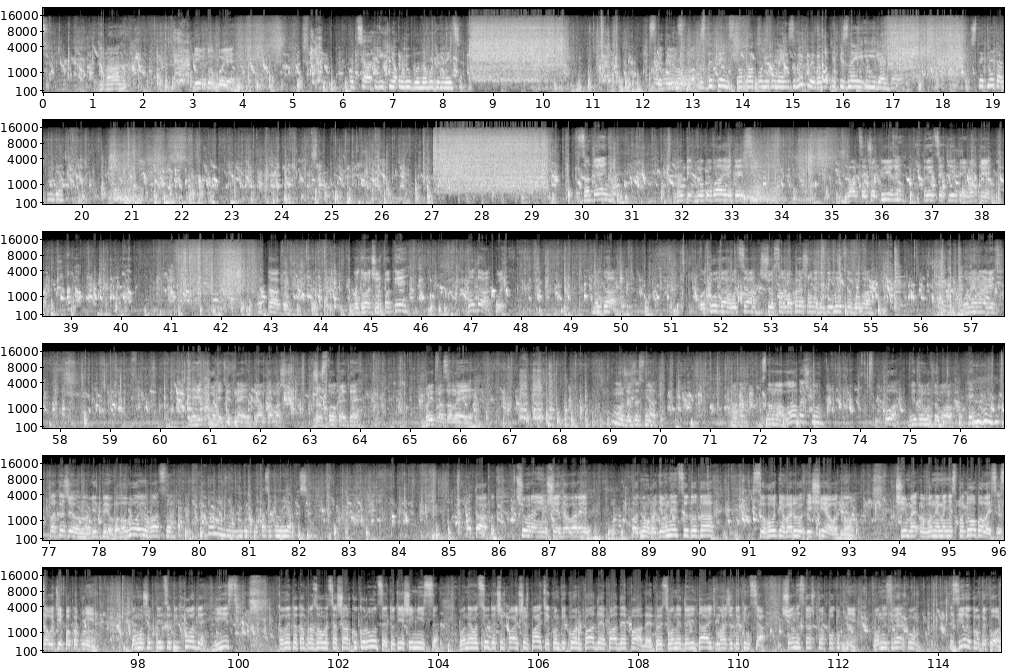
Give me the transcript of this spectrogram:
на півдоби. Оця їхня улюблена годівниця. З дитинства. З дитинства так вони до неї звикли, вони тільки з неї і їдять зараз. З тих не так їдять. За день випиваю десь 24-30 літрів води. Отак от. По два черпаки. Ну да, ой. Ну да. Отут оця, що сама перша у них годівниця була. Вони навіть не відходять від неї. Прям там аж жорстоко йде битва за неї. Можеш засняти. Ага. Зламав лампочку. О, відремонтував. Покажи воно, відбив головою, гадство. Та ні, ні, не буду показувати на яркості. Отак от. Вчора їм ще доварив одну годівницю додав. Сьогодні варю іще одну. Чим вони мені сподобались за оті покопні? Тому що птиця підходить, їсть. Коли тут образовується шар кукурудзи, тут є ще місце. Вони отсюди черпають, черпають, і комбікорм падає, падає, падає. Тобто вони доїдають майже до кінця. Що не скажеш про покупні? Вони зверху з'їли комбікорм,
